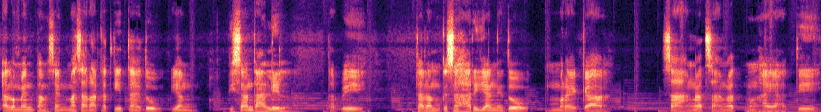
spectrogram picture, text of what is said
elemen bangsa masyarakat kita itu yang bisa dalil tapi dalam keseharian itu mereka sangat-sangat menghayati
